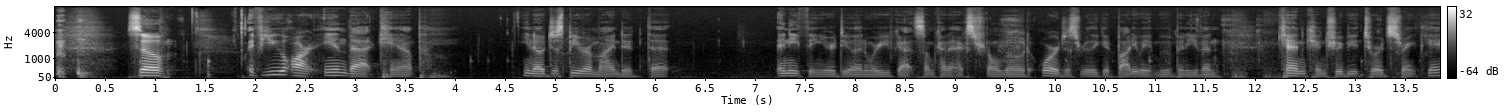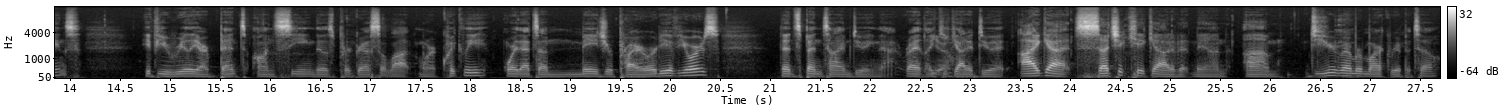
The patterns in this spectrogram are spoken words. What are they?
so, if you are in that camp, you know, just be reminded that anything you're doing where you've got some kind of external load or just really good body weight movement even can contribute towards strength gains if you really are bent on seeing those progress a lot more quickly or that's a major priority of yours then spend time doing that right? Like Yeah. you got to do it. I got such a kick out of it man. Um, do you remember Mark Rippetoe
